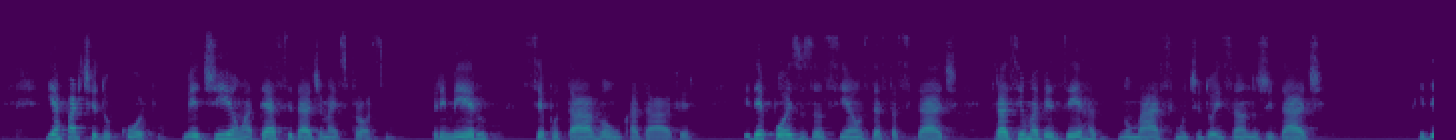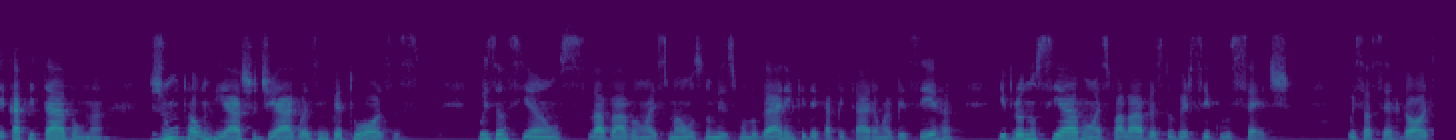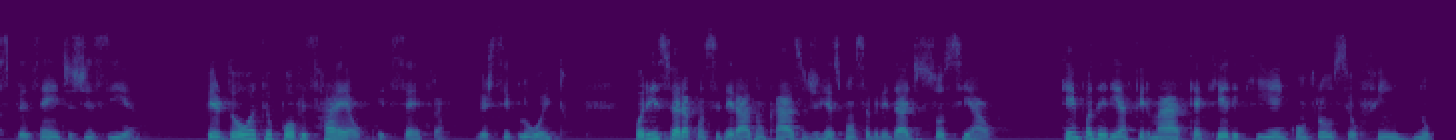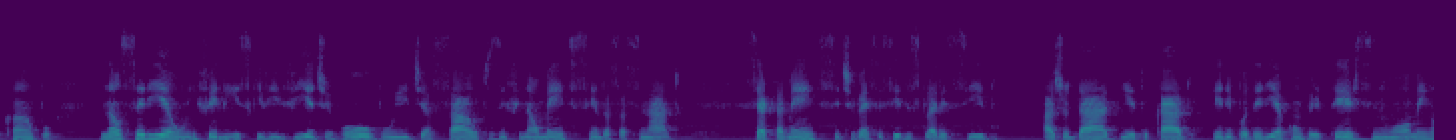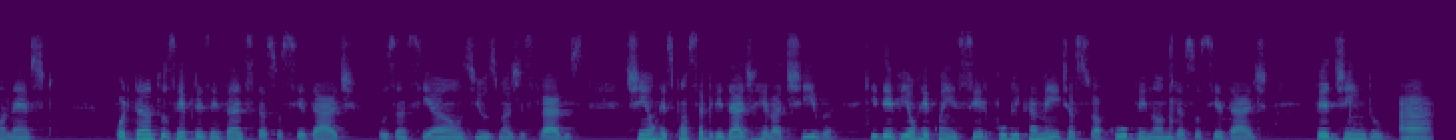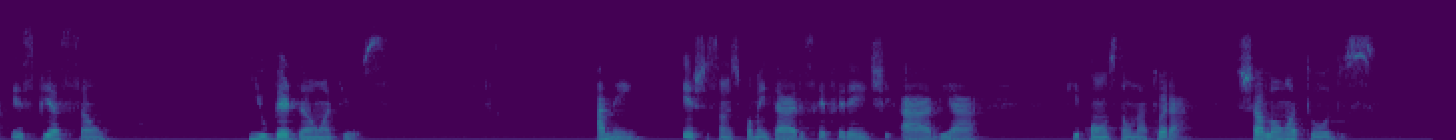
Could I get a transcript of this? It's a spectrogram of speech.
e, a partir do corpo, mediam até a cidade mais próxima. Primeiro, sepultavam o cadáver, e depois os anciãos desta cidade traziam uma bezerra no máximo de dois anos de idade e decapitavam-na junto a um riacho de águas impetuosas. Os anciãos lavavam as mãos no mesmo lugar em que decapitaram a bezerra e pronunciavam as palavras do versículo 7. Os sacerdotes presentes diziam: Perdoa teu povo Israel, etc. Versículo 8. Por isso era considerado um caso de responsabilidade social. Quem poderia afirmar que aquele que encontrou seu fim no campo não seria um infeliz que vivia de roubo e de assaltos e finalmente sendo assassinado? Certamente, se tivesse sido esclarecido, ajudado e educado, ele poderia converter-se num homem honesto. Portanto, os representantes da sociedade, os anciãos e os magistrados tinham responsabilidade relativa e deviam reconhecer publicamente a sua culpa em nome da sociedade, pedindo a expiação e o perdão a Deus. Amém. Estes são os comentários referentes a Aliá que constam na Torá. Shalom a todos.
